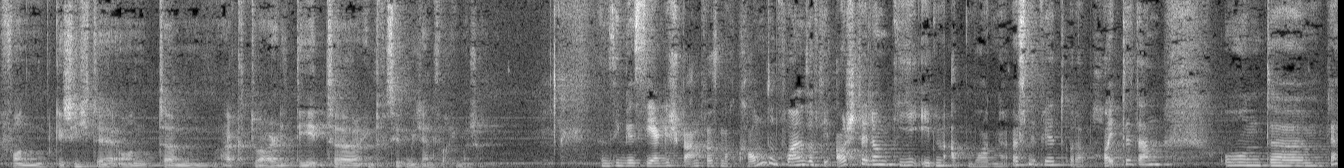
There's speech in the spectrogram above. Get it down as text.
von Geschichte und ähm, Aktualität äh, interessiert mich einfach immer schon. Dann sind wir sehr gespannt, was noch kommt und freuen uns auf die Ausstellung, die eben ab morgen eröffnet wird oder ab heute dann. Und ähm, ja,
